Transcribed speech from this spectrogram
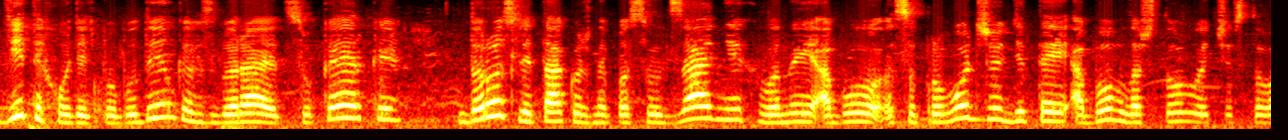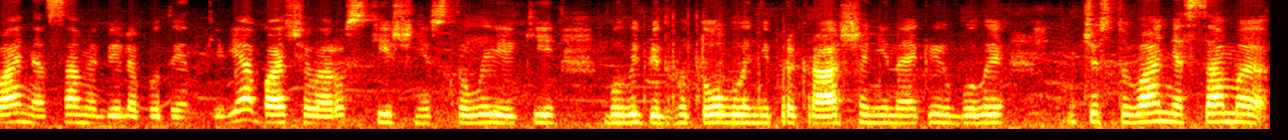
Діти ходять по будинках, збирають цукерки. Дорослі також не пасуть задніх, вони або супроводжують дітей, або влаштовують частування саме біля будинків. Я бачила розкішні столи, які були підготовлені, прикрашені, на яких були частування саме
